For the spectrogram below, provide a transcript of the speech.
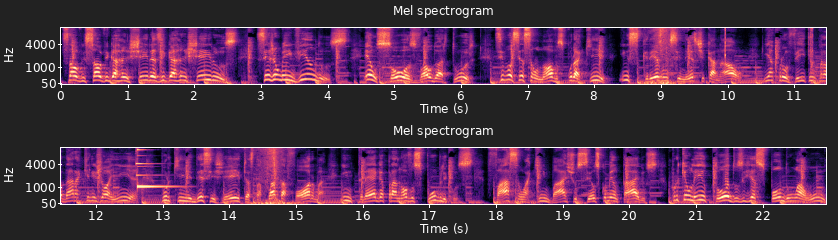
Salve, salve, garrancheiras e garrancheiros! Sejam bem-vindos! Eu sou Oswaldo Arthur. Se vocês são novos por aqui, inscrevam-se neste canal e aproveitem para dar aquele joinha, porque desse jeito esta plataforma entrega para novos públicos. Façam aqui embaixo os seus comentários, porque eu leio todos e respondo um a um,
